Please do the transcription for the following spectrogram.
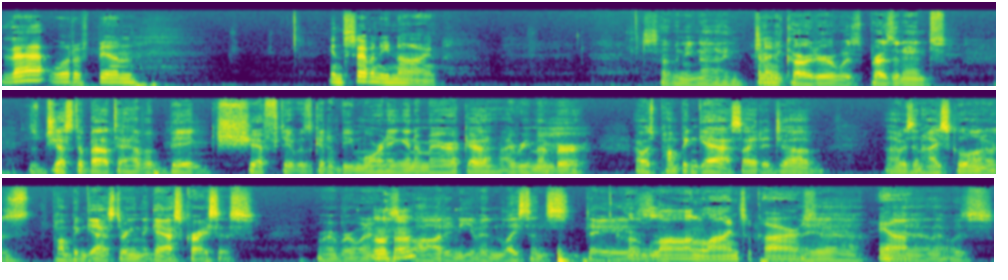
That would have been in 79. 79. Jimmy I- Carter was president. Was just about to have a big shift. It was going to be morning in America. I remember I was pumping gas. I had a job. I was in high school and I was pumping gas during the gas crisis. Remember when it was mm-hmm. odd and even license days? and- Long lines of cars. Yeah, Yeah. yeah. That was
